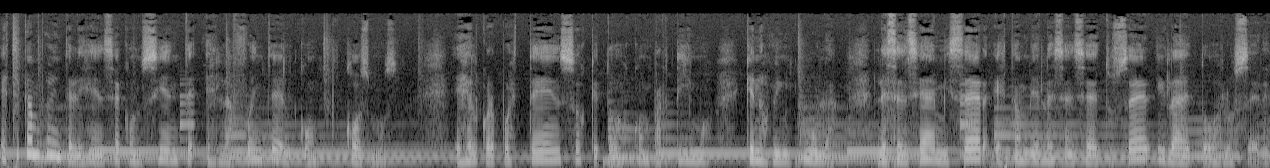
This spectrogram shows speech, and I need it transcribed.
Este campo de inteligencia consciente es la fuente del cosmos. Es el cuerpo extenso que todos compartimos, que nos vincula. La esencia de mi ser es también la esencia de tu ser y la de todos los seres.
